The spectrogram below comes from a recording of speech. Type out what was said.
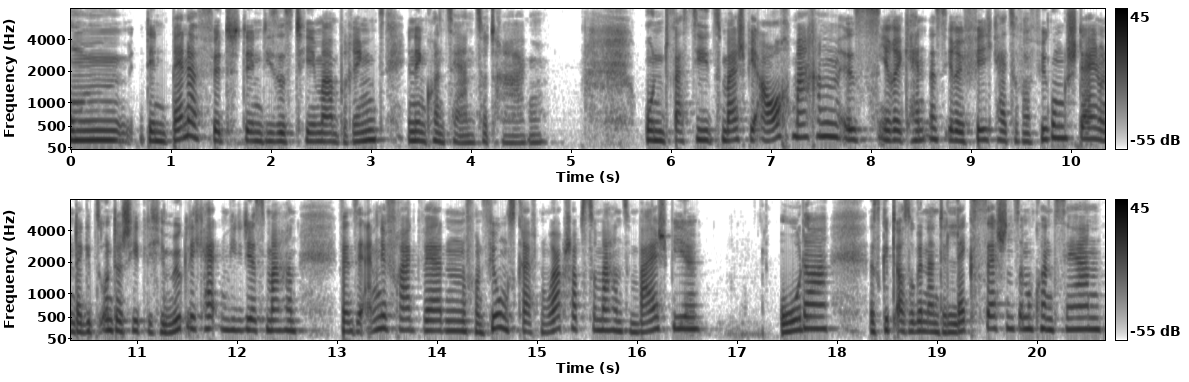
um den Benefit, den dieses Thema bringt, in den Konzern zu tragen. Und was die zum Beispiel auch machen, ist ihre Kenntnis, ihre Fähigkeit zur Verfügung stellen. Und da gibt es unterschiedliche Möglichkeiten, wie die das machen. Wenn sie angefragt werden, von Führungskräften Workshops zu machen zum Beispiel, oder es gibt auch sogenannte Lex-Sessions im Konzern.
